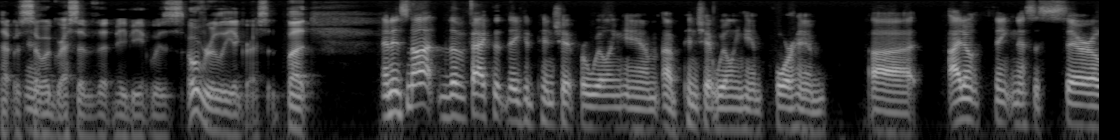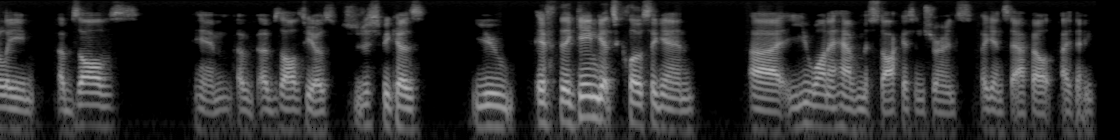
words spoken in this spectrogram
that was Yeah. so aggressive that maybe it was overly aggressive. But And it's not the fact that they could pinch hit for Willingham, uh, pinch hit Willingham for him. Uh, I don't think necessarily absolves him, ab- absolves Yost, just because you, if the game gets close again, uh, you want to have Moustakas insurance against Affeldt. I think.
